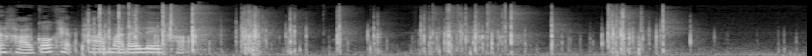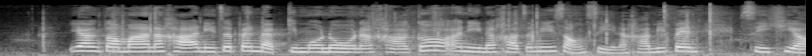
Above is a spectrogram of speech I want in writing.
นะคะ ก็แคปภาพมาได้เลยค่ะ อย่างต่อมานะคะ อันนี้จะเป็นแบบกิโมโนนะคะ ก็อันนี้นะคะจะมี 2 สีนะคะ มีเป็นสีเขียว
